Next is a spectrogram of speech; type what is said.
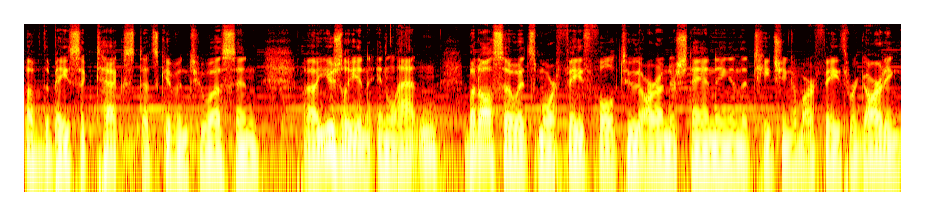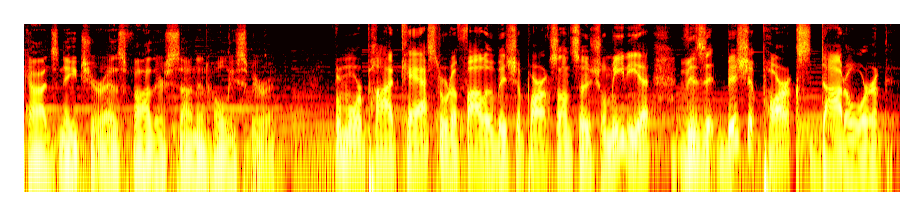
of the basic text that's given to us in uh, usually in, in Latin, but also it's more faithful to our understanding and the teaching of our faith regarding God's nature as Father, Son, and Holy Spirit. For more podcasts or to follow Bishop Parkes on social media, visit bishopparkes.org.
